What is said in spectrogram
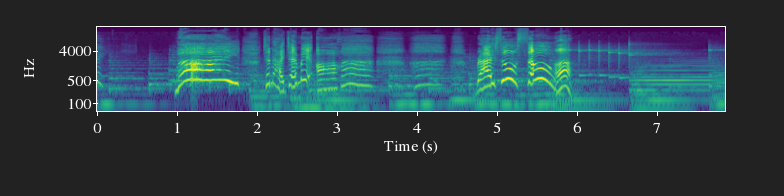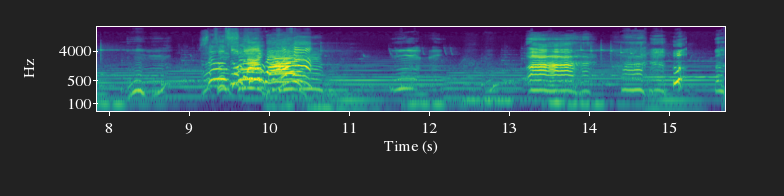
ยว้ายฉันหายใจไม่ออกอะบรายสู้สู้เออสู้สู้สู้สู้บายบายอืมอ่าอ่า เอ้อ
